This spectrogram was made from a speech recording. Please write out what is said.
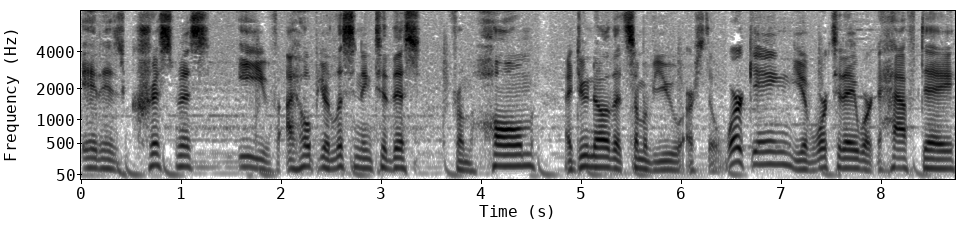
It is Christmas Eve. I hope you're listening to this from home. I do know that some of you are still working. You have work today, work a half day,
